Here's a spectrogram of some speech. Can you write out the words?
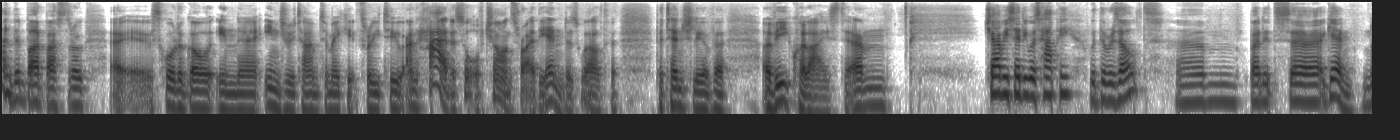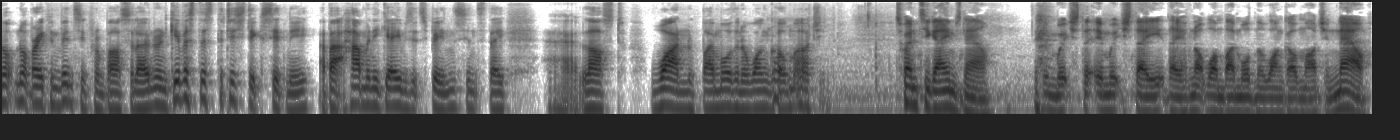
and then Barbastro uh, scored a goal in uh, injury time to make it 3 2, and had a sort of chance right at the end as well to potentially have, uh, have equalised. Um, said he was happy with the result, um, but it's uh, again not not very convincing from Barcelona. And give us the statistics, Sydney, about how many games it's been since they uh, last won by more than a one goal margin. 20 games now in which the, in which they, they have not won by more than a one goal margin. Now,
